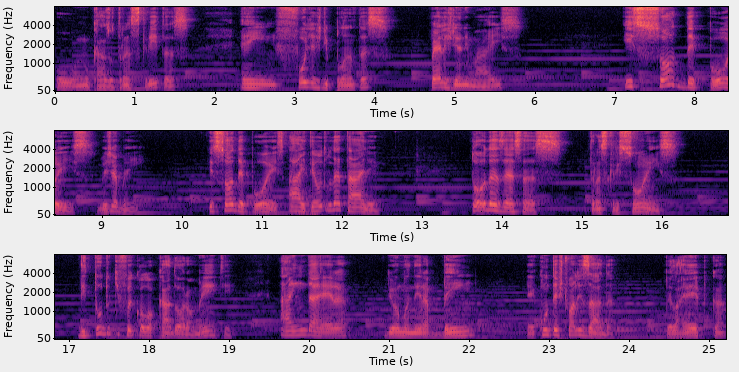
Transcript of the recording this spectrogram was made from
ou no caso transcritas em folhas de plantas, peles de animais, e só depois, veja bem, e só depois. Ah, e tem outro detalhe. Todas essas transcrições de tudo que foi colocado oralmente ainda era de uma maneira bem é, contextualizada pela época,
